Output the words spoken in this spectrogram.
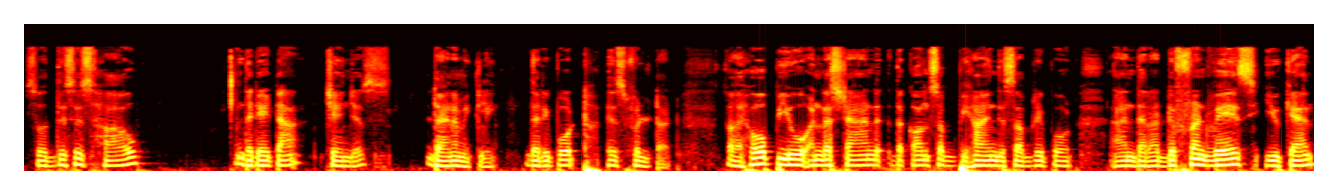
So this is how the data changes dynamically. The report is filtered so i hope you understand the concept behind the sub report and there are different ways you can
